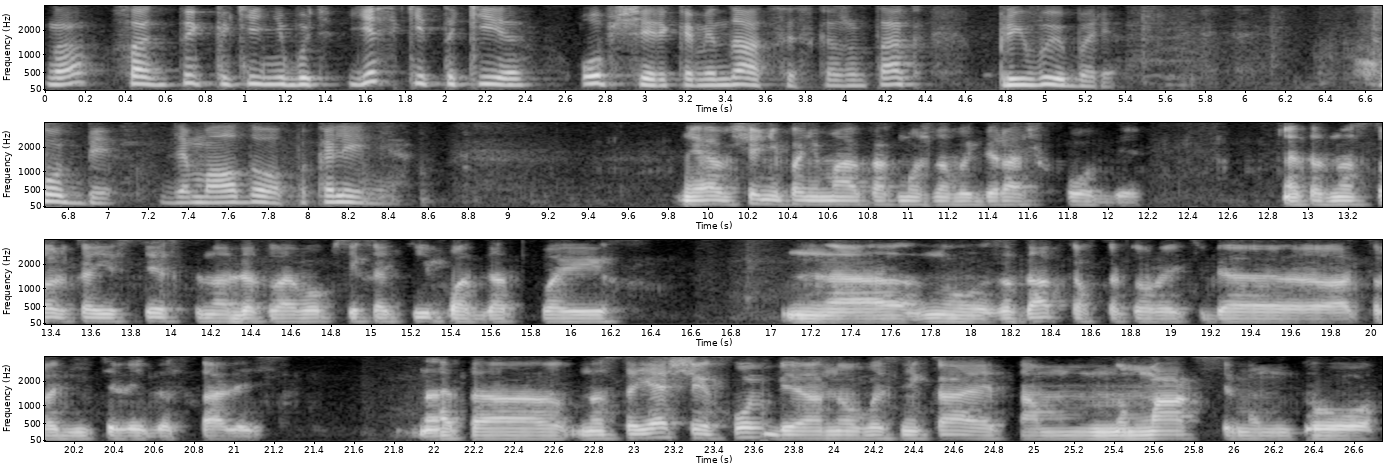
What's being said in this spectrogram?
Да? Сань, ты какие-нибудь... Есть какие-то такие общие рекомендации, скажем так, при выборе хобби для молодого поколения? Я вообще не понимаю, как можно выбирать хобби. Это настолько естественно для твоего психотипа, для твоих ну, задатков, которые тебе от родителей достались. Это настоящее хобби, оно возникает там ну, максимум до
